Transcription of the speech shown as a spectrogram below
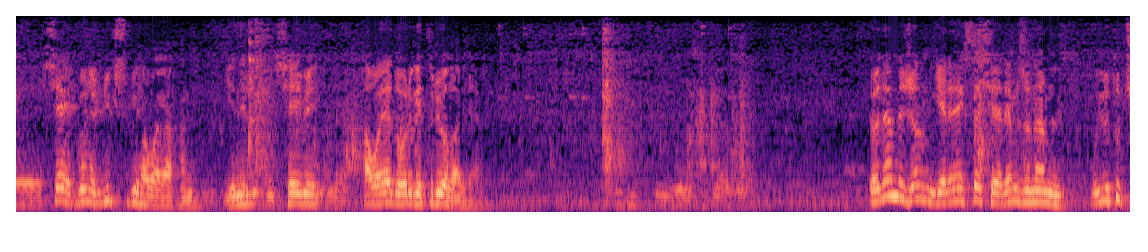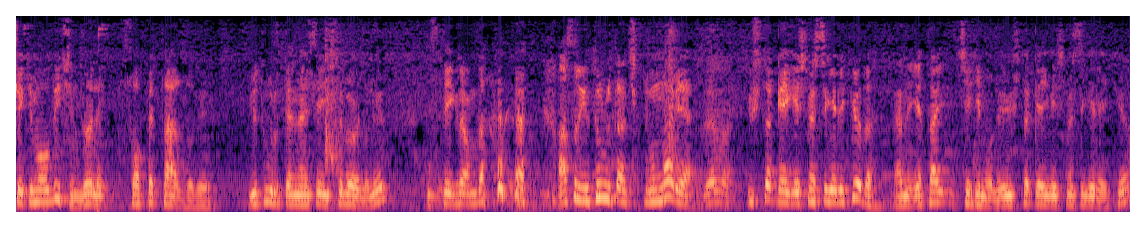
e, şey böyle lüks bir havaya hani yeni şey bir havaya doğru getiriyorlar yani. Önemli canım. Geleneksel şeylerimiz önemli. Bu YouTube çekimi olduğu için böyle sohbet tarzı oluyor. YouTuber denilen şey işte böyle oluyor. Instagram'da. Asıl YouTuber'dan çıktı bunlar ya. Değil mi? 3 dakikaya geçmesi gerekiyor da. Hani yatay çekim oluyor. 3 dakikaya geçmesi gerekiyor.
